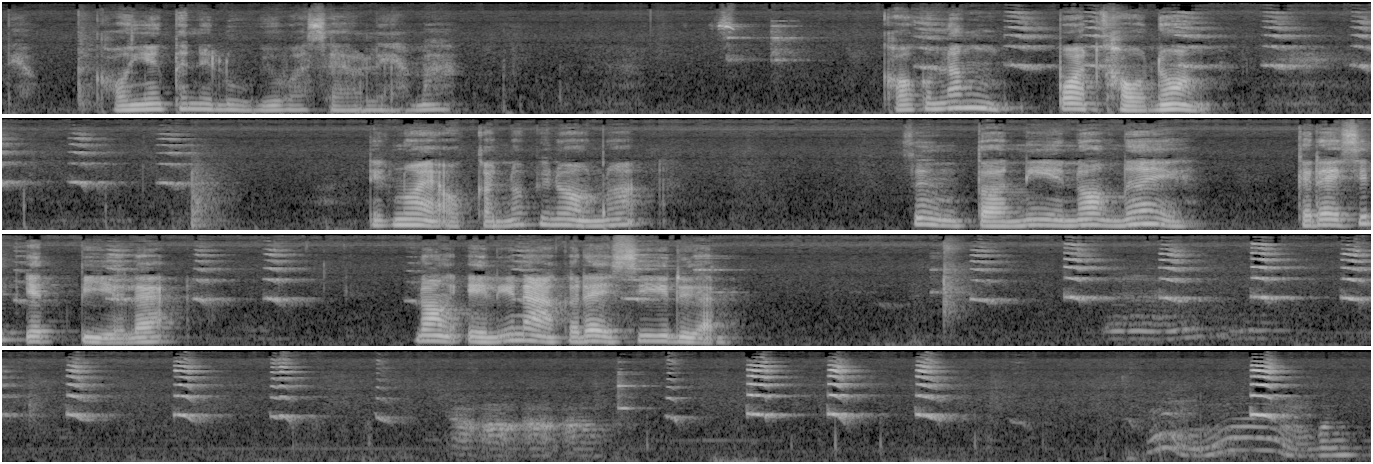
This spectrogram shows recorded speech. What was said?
เดี๋ยวเขายังทันได้รู้อยู่ว่าแซวแหลมากเขากำลังปอนเขาน้อง เด็กน้อยออกกันเนาะพี่น้องเนาะซึ่งตอนนี้น้องเนยก็ได้สิบเอ็ดปีแล้วน้องเอลินาก็ได้สี่เดือนเฮ้ยบนเ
